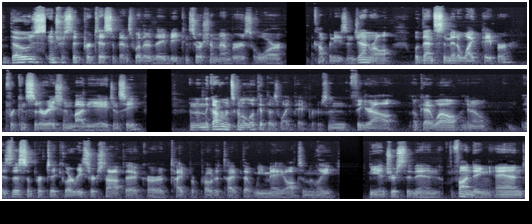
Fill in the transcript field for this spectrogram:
Those interested participants, whether they be consortium members or companies in general, would then submit a white paper for consideration by the agency and then the government's going to look at those white papers and figure out okay well you know is this a particular research topic or a type of prototype that we may ultimately be interested in funding and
